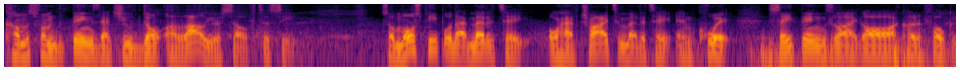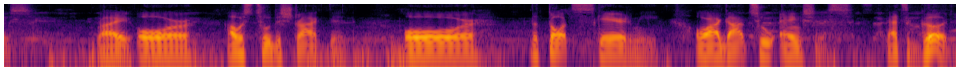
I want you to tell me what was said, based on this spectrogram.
comes from the things that you don't allow yourself to see. So, most people that meditate or have tried to meditate and quit say things like, Oh, I couldn't focus, right? Or I was too distracted, or the thoughts scared me, or I got too anxious. That's good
